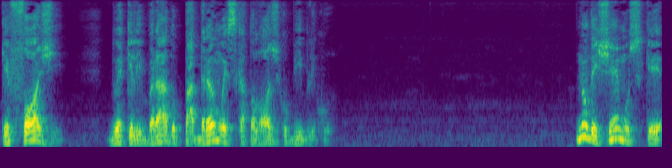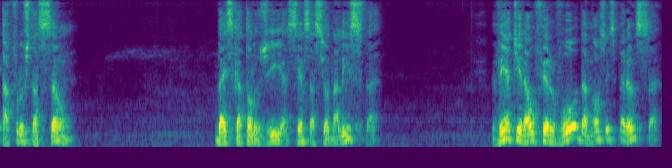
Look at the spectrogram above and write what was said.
que foge do equilibrado padrão escatológico bíblico. Não deixemos que a frustração da escatologia sensacionalista venha tirar o fervor da nossa esperança.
